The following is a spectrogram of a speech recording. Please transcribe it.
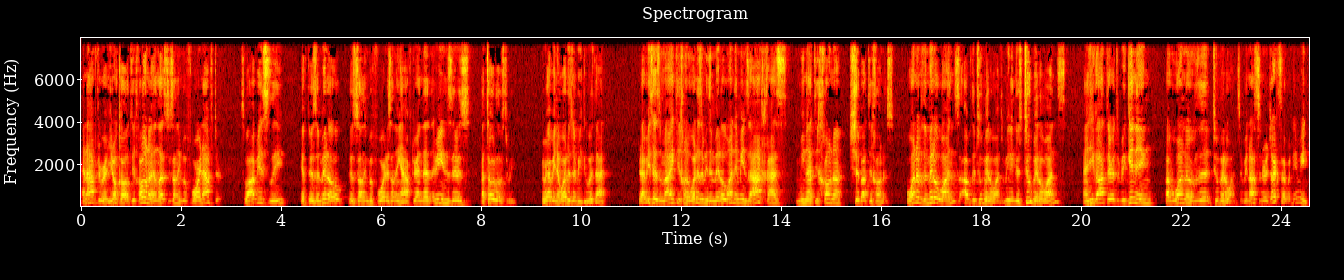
and after it. You don't call it Tichona unless there's something before and after. So obviously, if there's a middle, there's something before, there's something after, and that means there's a total of three. The Rabbi, now what does Rabbi do with that? Rabbi says, "My tichona." What does it mean? The middle one. It means achas minatichona shebatichonas. One of the middle ones of the two middle ones, meaning there's two middle ones, and he got there at the beginning of one of the two middle ones. Rabbi Nassan rejects that. What do you mean?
